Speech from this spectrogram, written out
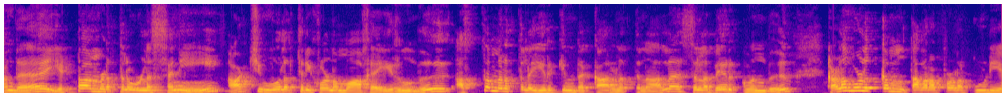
அந்த எட்டாம் இடத்துல உள்ள சனி ஆட்சி மூலத்திரிகோணமாக இருந்து அஸ்தமனத்தில் இருக்கின்ற காரணத்தினால சில பேருக்கு வந்து களவொழுக்கம் தவறப்படக்கூடிய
